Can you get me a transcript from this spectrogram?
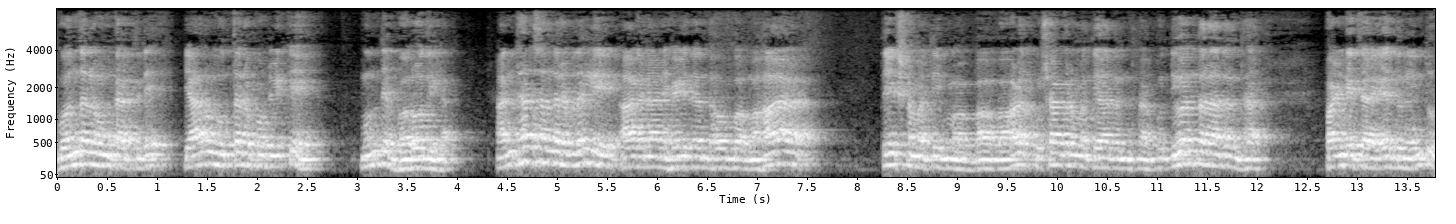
ಗೊಂದಲ ಉಂಟಾಗ್ತದೆ. ಯಾರು ಉತ್ತರ ಕೊಡಲಿಕ್ಕೆ ಮುಂದೆ ಬರೋದಿಲ್ಲ. ಅಂಥ ಸಂದರ್ಭದಲ್ಲಿ ಆಗ ನಾನು ಹೇಳಿದಂತಹ ಒಬ್ಬ ಮಹಾ ತೀಕ್ಷ್ಣಮತಿ ಬಹಳ ಕುಶಾಗ್ರಮತಿಯಾದಂತಹ ಬುದ್ಧಿವಂತರಾದಂತಹ ಪಂಡಿತ ಎದ್ದು ನಿಂತು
